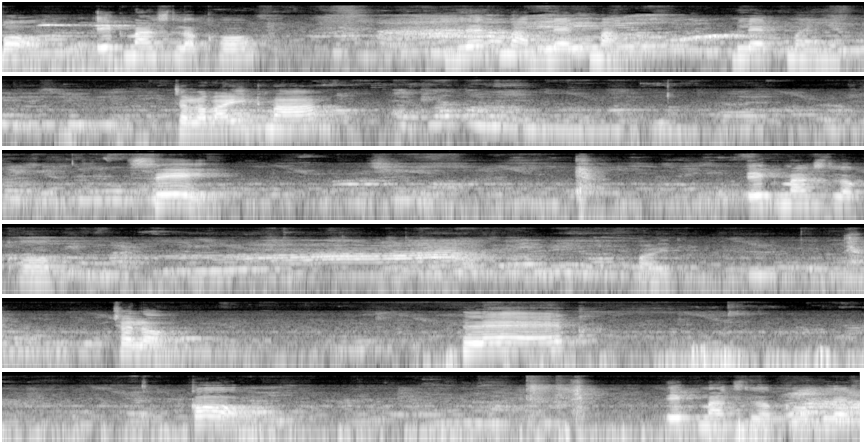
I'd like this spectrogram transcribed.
બ. એક માર્ક્સ લખો. બ્લેકમાં બ્લેકમાં બ્લેકમાં અહીંયા. ચલો વ્હાઈટમાં સે એક માર્ક્સ લખો. ફરીથી. ચલો. બ્લેક ક એક માર્ક્સ લખો. બ્લેક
